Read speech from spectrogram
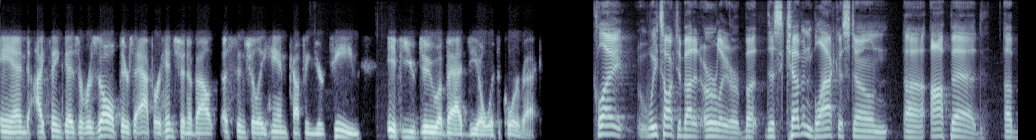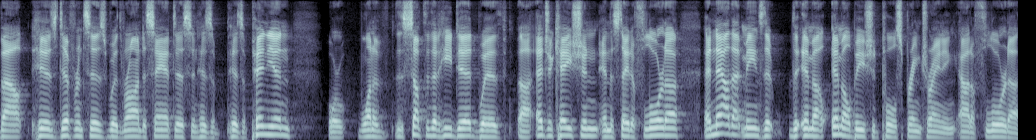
And I think as a result, there's apprehension about essentially handcuffing your team if you do a bad deal with the quarterback. Clay, we talked about it earlier, but this Kevin Blackistone uh, op-ed about his differences with Ron DeSantis and his his opinion, or one of something that he did with uh, education in the state of Florida, and now that means that the ML, MLB should pull spring training out of Florida.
